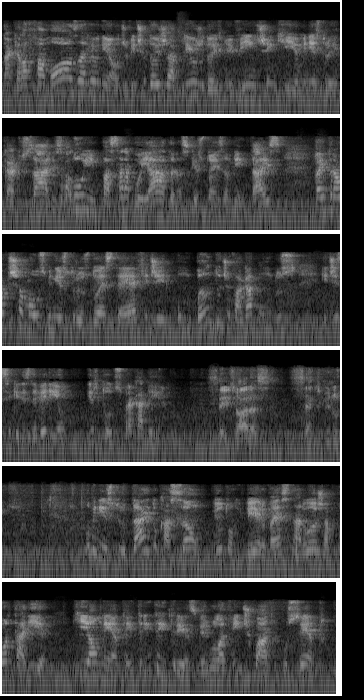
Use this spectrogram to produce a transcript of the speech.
Naquela famosa reunião de 22 de abril de 2020, em que o ministro Ricardo Salles falou em passar a boiada nas questões ambientais, Weintraub chamou os ministros do STF de um bando de vagabundos e disse que eles deveriam ir todos para a cadeia. Seis horas, sete minutos. O ministro da Educação, Milton Ribeiro, vai assinar hoje a portaria que aumenta em 33,24%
